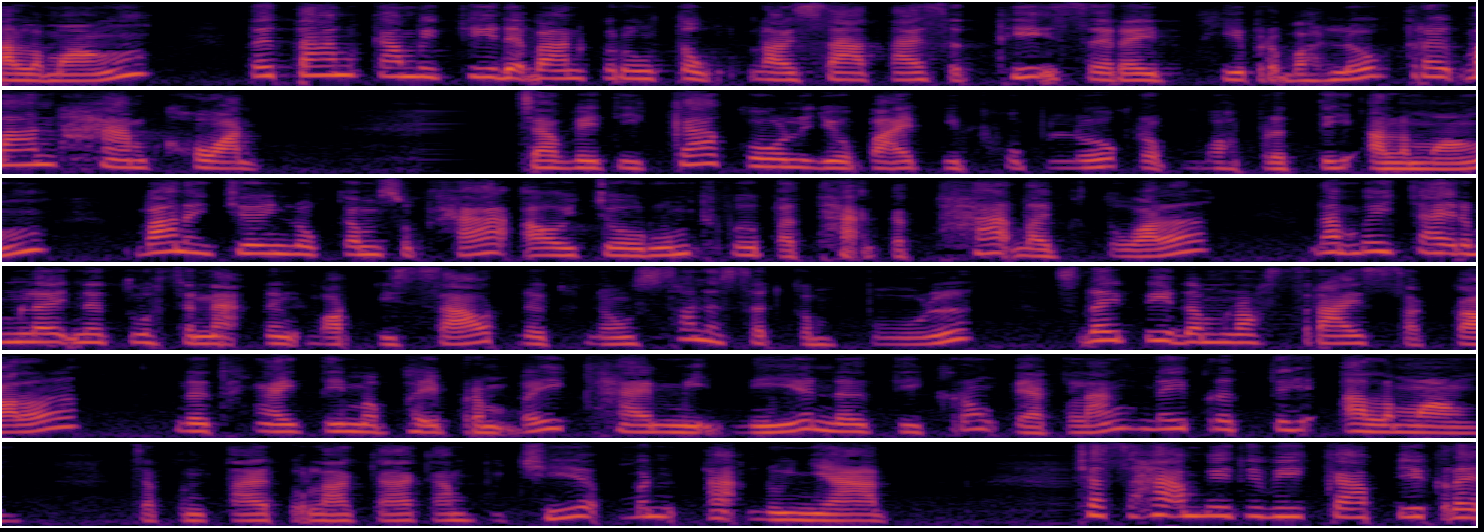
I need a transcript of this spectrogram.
អាល្លឺម៉ង់ទៅតាមកម្មវិធីដែលបានគ្រោងទុកដោយសារតែសិទ្ធិសេរីភាពរបស់លោកត្រូវបានហាមឃាត់ ចាវេទិកាគោលនយោបាយពិភពលោករបស់ប្រទេសអាល្លឺម៉ង់បានអញ្ជើញលោកកឹមសុខាឲ្យចូលរួមធ្វើបឋកថាដោយផ្ទាល់ដើម្បីចែករំលែកនៅទស្សនៈនិងបទពិសោធន៍នៅក្នុងសន្និសីទកម្ពុជាស្ដីពីដំណោះស្រាយសកល នៅថ្ងៃទី28ខែមិនិនានៅទីក្រុងបាក់ឡាំងនៃប្រទេសអាល្លឺម៉ង់ចាប់ប៉ុន្តែតុលាការកម្ពុជាមិនអនុញ្ញាតចាសហមេធាវីការពារក្តី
